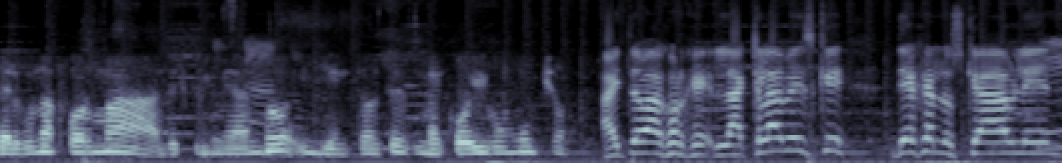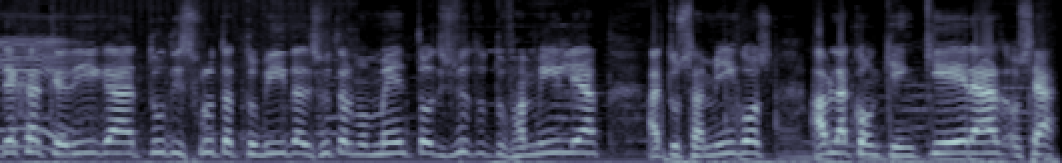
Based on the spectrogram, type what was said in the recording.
de alguna forma discriminando y entonces me cohibo mucho. Ahí te va, Jorge. La clave es que déjalos que hablen, Sí. deja que diga, tú disfruta tu vida, disfruta el momento, disfruta tu familia, a tus amigos, habla con quien quieras. O sea,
